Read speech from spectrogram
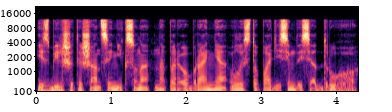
і збільшити шанси Ніксона на переобрання в листопаді 72-го.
